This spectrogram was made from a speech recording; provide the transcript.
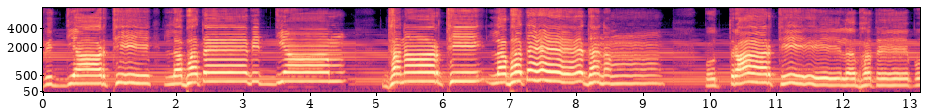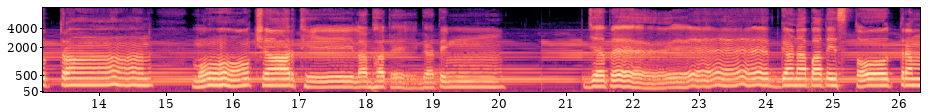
विद्यार्थी लभते विद्यां धनार्थी लभते धनम् पुत्रार्थी लभते पुत्रान् मोक्षार्थी लभते गतिम् जपेद्गणपतिस्तोत्रम्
